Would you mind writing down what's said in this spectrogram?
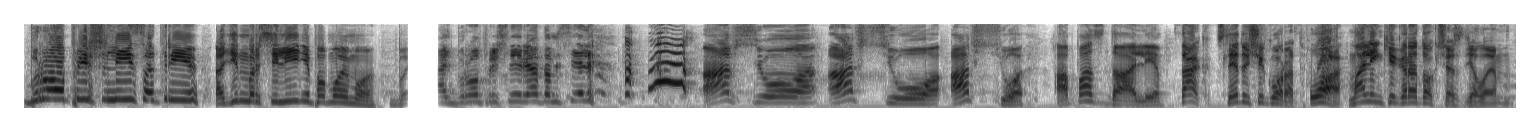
Бро, пришли, смотри. Один Марселини, по-моему. Блять, бро, пришли рядом, сели. А все, а все, а все. Опоздали. Так, следующий город. О, маленький городок сейчас сделаем.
